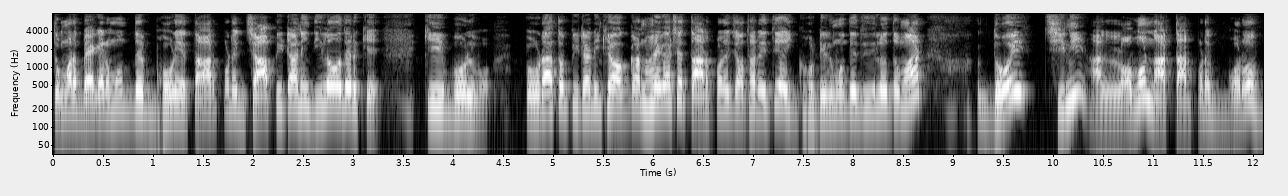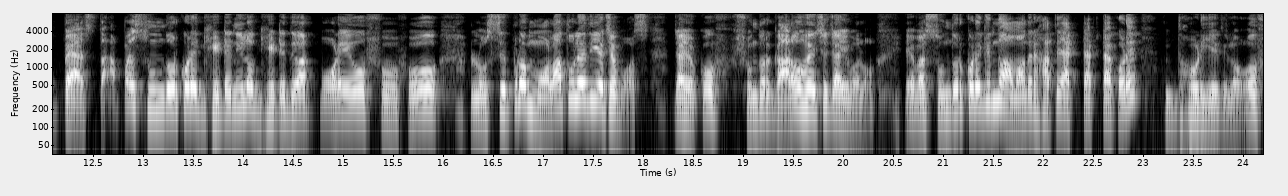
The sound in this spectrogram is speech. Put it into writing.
তোমার ব্যাগের মধ্যে ভরে তারপরে যা পিটানি দিল ওদেরকে, কি বলব? ওরা তো পিটানি খেয়ে অজ্ঞান হয়ে গেছে। তারপরে যথারীতি ওই ঘটির মধ্যে দিয়ে দিল তোমার দই, চিনি আর লবণ আর তারপরে বরফ, ব্যাস। তারপরে সুন্দর করে ঘেটে নিল। ঘেটে দেওয়ার পরে ও ফো ফো লস্যি পুরো মলা তুলে দিয়েছে, বস। যাই হোক ও সুন্দর গাঢ় হয়েছে, যাই বলো। এবার সুন্দর করে কিন্তু আমাদের হাতে একটা একটা করে ধরিয়ে দিল। ওফ,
